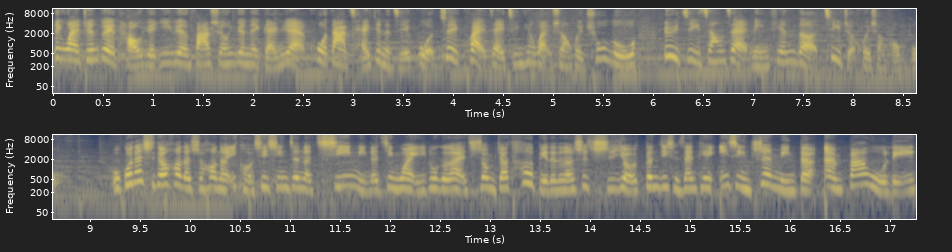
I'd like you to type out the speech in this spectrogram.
另外，针对桃园医院发生院内感染，扩大裁剪的结果，最快在今天晚上会出炉，预计将在明天的记者会上公布。我国在十六号的时候呢，一口气新增了七名的境外移入个案，其中比较特别的呢是持有登机十三天阴性证明的案八五零，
